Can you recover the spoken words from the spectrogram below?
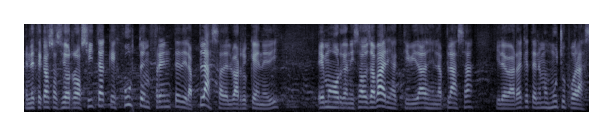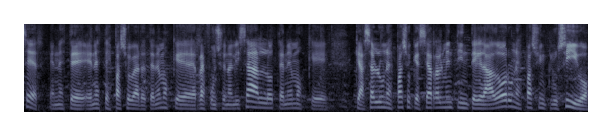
en este caso ha sido Rosita, que es justo enfrente de la plaza del barrio Kennedy. Hemos organizado ya varias actividades en la plaza y la verdad que tenemos mucho por hacer en este, en este espacio verde. Tenemos que refuncionalizarlo, tenemos que, hacerlo un espacio que sea realmente integrador, un espacio inclusivo,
